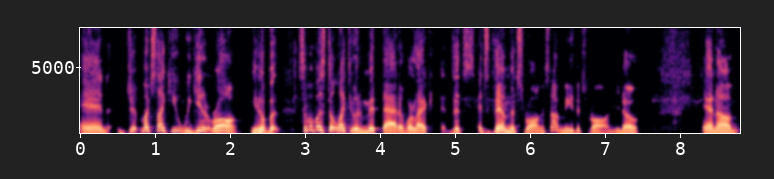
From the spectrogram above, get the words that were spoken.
And much like you we get it wrong you know but some of us don't like to admit that. And we're like that's it's them that's wrong. It's not me that's wrong you know? And um,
